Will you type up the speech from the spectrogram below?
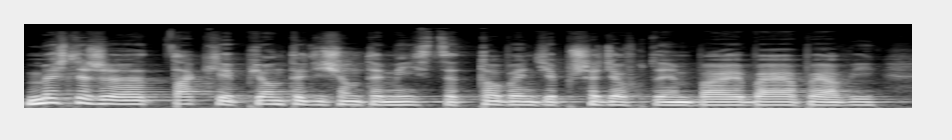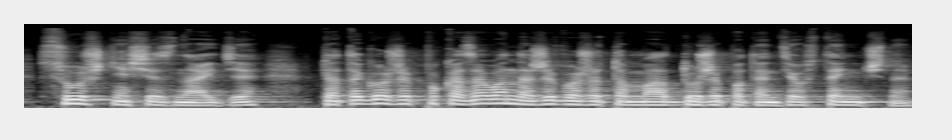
Myślę, że takie piąte, dziesiąte miejsce to będzie przedział, w którym Barbara Prawi słusznie się znajdzie, dlatego że pokazała na żywo, że to ma duży potencjał sceniczny.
